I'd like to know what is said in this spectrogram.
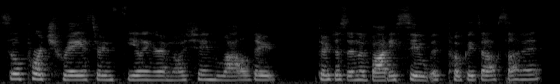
still portray a certain feeling or emotion while they're they're just in a bodysuit with polka dots on it.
